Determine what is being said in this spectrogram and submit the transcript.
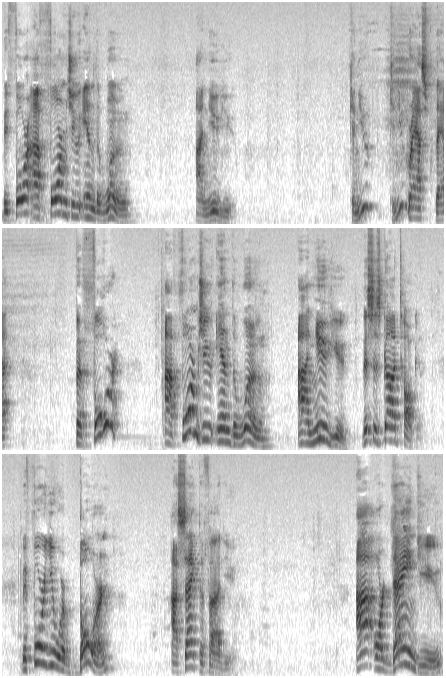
Before I formed you in the womb, I knew you. Can you can you grasp that? Before I formed you in the womb, I knew you. This is God talking. Before you were born, I sanctified you. I ordained you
